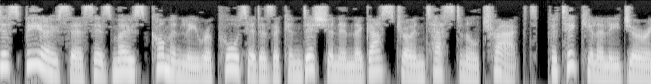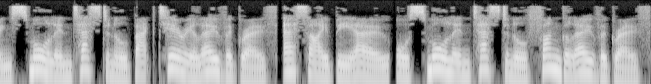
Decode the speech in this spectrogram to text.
Dysbiosis is most commonly reported as a condition in the gastrointestinal tract, particularly during small intestinal bacterial overgrowth or small intestinal fungal overgrowth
